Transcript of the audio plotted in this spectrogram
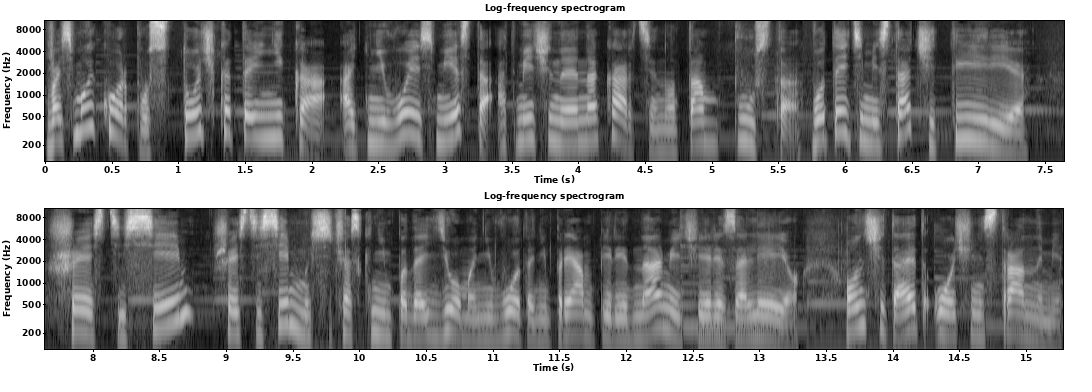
Восьмой корпус, точка тайника. От него есть место, отмеченное на карте, но там пусто. Вот эти места 4, 6 и 7. 6 и 7 мы сейчас к ним подойдем, они вот они прямо перед нами через аллею. Он считает очень странными.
